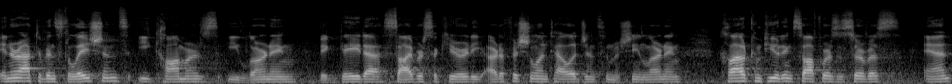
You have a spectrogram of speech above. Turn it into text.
interactive installations, e-commerce, e-learning, big data, cybersecurity, artificial intelligence and machine learning, cloud computing, software as a service, and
